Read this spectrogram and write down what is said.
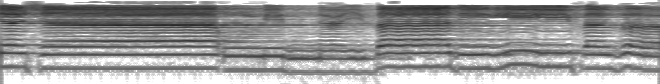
يشاء فباءوا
